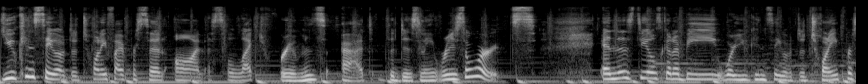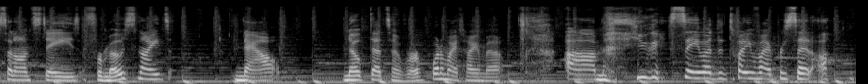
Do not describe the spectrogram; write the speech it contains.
you can save up to 25% on select rooms at the Disney resorts. And this deal is going to be where you can save up to 20% on stays for most nights now. Nope, that's over. What am I talking about? Um, you can save up to 25% on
